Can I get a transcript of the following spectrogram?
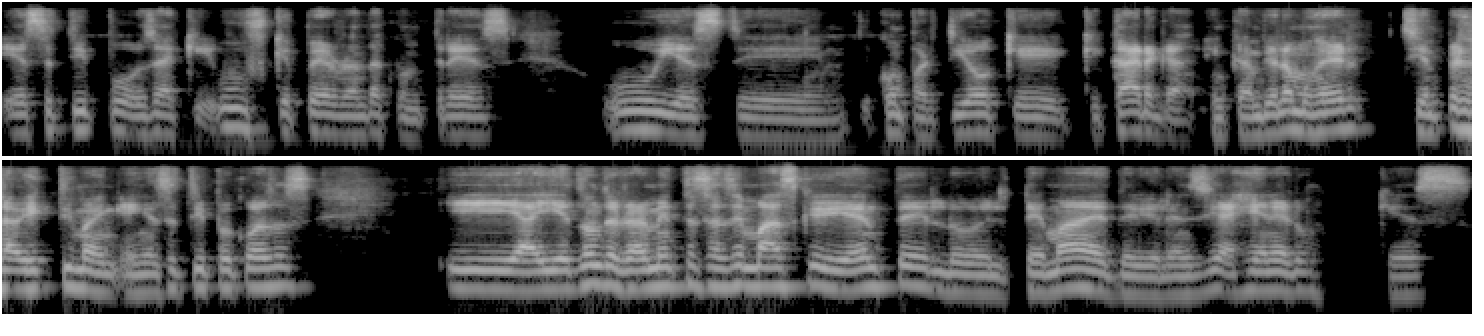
ese tipo, o sea, que, uff, qué perro anda con tres, uy, este, compartió, que, que carga. En cambio, la mujer siempre es la víctima en, en ese tipo de cosas y ahí es donde realmente se hace más que evidente lo del tema de, violencia de género, que es,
